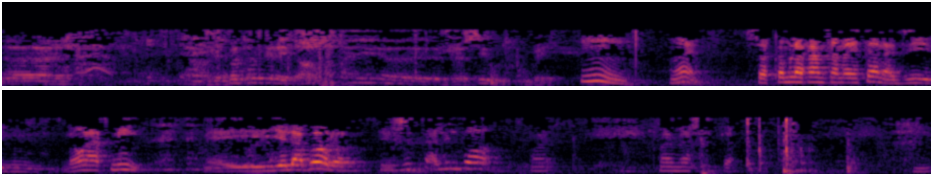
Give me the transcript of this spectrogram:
Euh, je n'ai pas toutes les réponses, mais euh, je sais où trouver. Hum, ouais. C'est comme la femme samaritaine a dit, non, ask me. Mais il est là-bas, là. Il est juste allé le voir. Ouais. Ouais, merci, Pierre. Hum.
